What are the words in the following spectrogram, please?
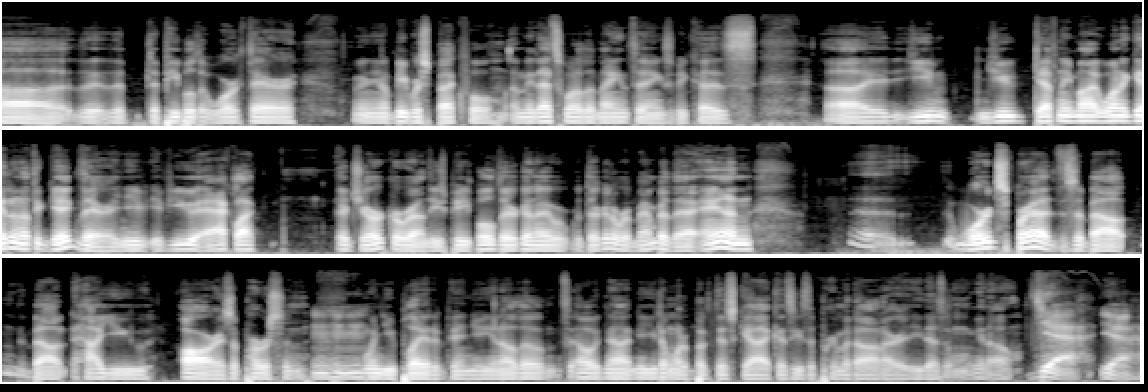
uh, the, the the people that work there. You know, be respectful. I mean, that's one of the main things because uh, you you definitely might want to get another gig there, and you, if you act like a jerk around these people, they're gonna they're gonna remember that and word spreads about about how you are as a person Mhm. when you play at a venue. You know, they'll oh no, you don't want to book this guy because he's a prima donna or he doesn't. You know, Yeah, yeah.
